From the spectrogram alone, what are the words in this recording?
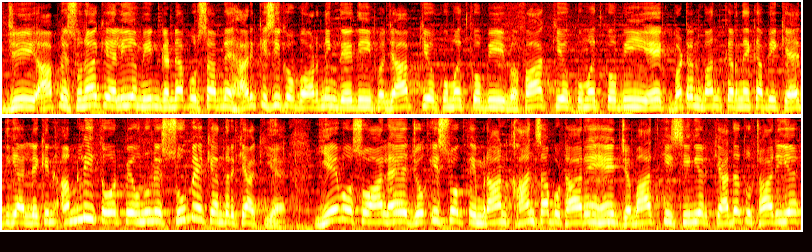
जी, आपने सुना कि अली अमीन गंडापुर साहब ने हर किसी को वार्निंग दे दी। पंजाब की हुकूमत को भी, वफाक की हुकूमत को भी, एक बटन बंद करने का भी कह दिया। लेकिन अमली तौर पे उन्होंने सूबे के अंदर क्या किया है? ये वो सवाल है जो इस वक्त इमरान खान साहब उठा रहे हैं। जमात की सीनियर क्यादत उठा रही है।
